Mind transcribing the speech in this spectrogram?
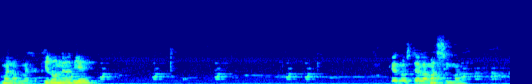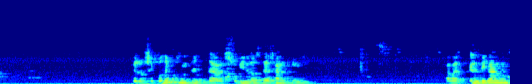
Bueno, me refiero a nadie que no esté a la máxima. Pero si podemos intentar subirlos de ranking... A ver, Eldigan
